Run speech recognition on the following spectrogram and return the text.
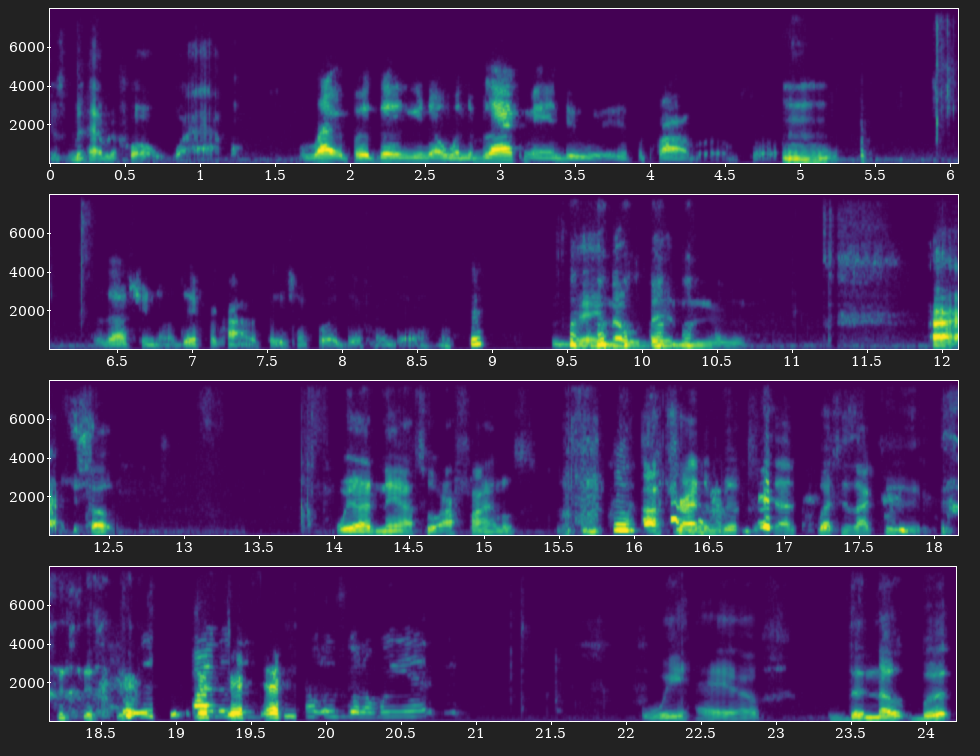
It's been happening for a while. Right, but then you know when the black man do it, it's a problem. So, Mm-hmm. so that's you know different conversation for a different day. Ain't no, then, all right, so we are now to our finals. I've tried to milk this out as much as I could. Finals is- you know who's gonna win? We have The Notebook,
